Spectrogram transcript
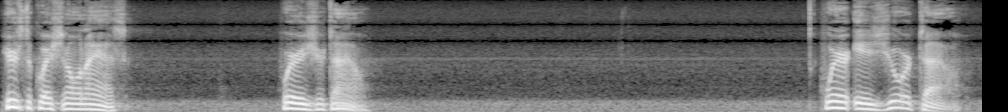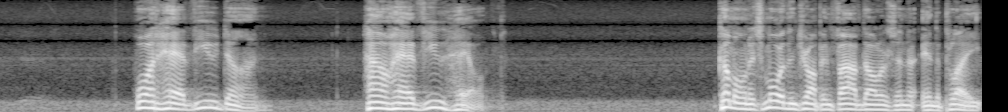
Here's the question I want to ask Where is your towel? Where is your towel? What have you done? How have you helped? Come on, it's more than dropping $5 in the, in the plate.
